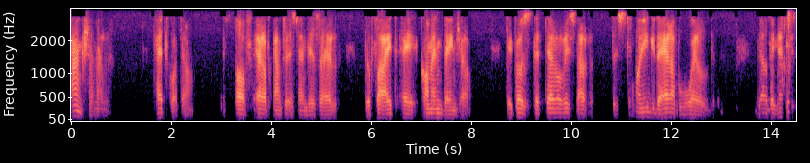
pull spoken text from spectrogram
functional headquarters of Arab countries and Israel to fight a common danger because the terrorists are destroying the Arab world. They are the greatest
